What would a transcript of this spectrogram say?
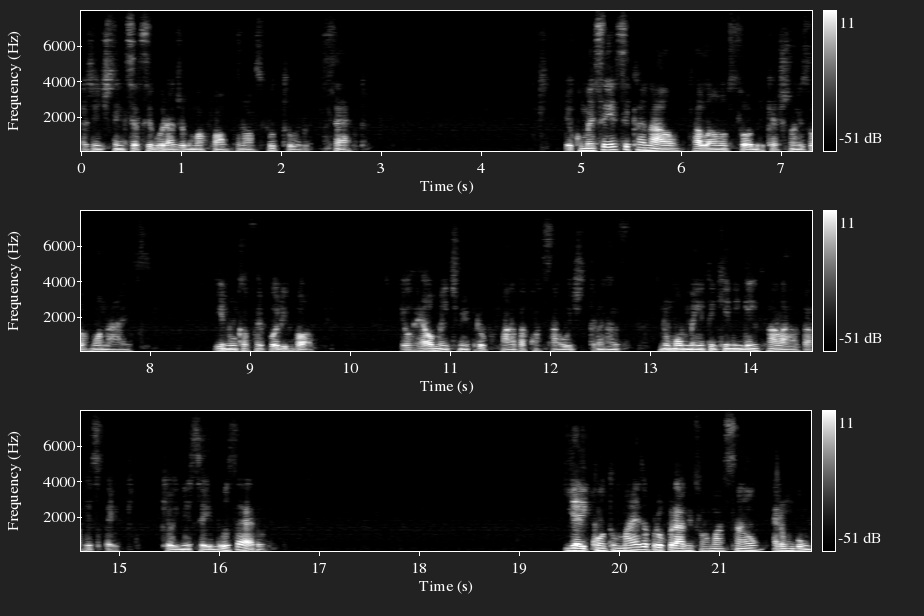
a gente tem que se assegurar de alguma forma para o nosso futuro, certo? Eu comecei esse canal falando sobre questões hormonais e nunca foi por ibope. Eu realmente me preocupava com a saúde trans no momento em que ninguém falava a respeito, que eu iniciei do zero. E aí, quanto mais eu procurava informação, era um boom,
